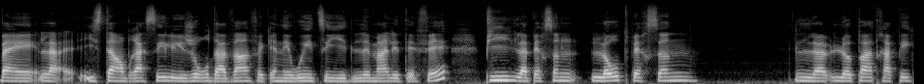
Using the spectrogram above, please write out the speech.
ben, la, ils s'étaient embrassés les jours d'avant, fait qu'anyway, tu le mal était fait, puis la personne, l'autre personne l'a pas attrapé.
